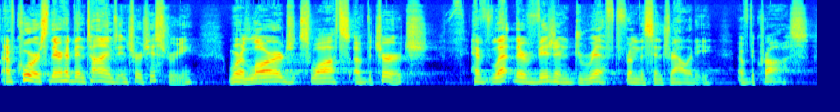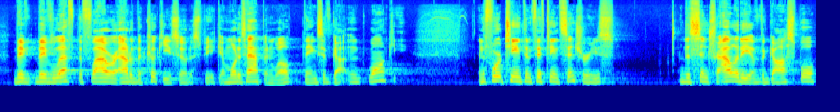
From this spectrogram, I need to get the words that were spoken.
And of course, there have been times in church history where large swaths of the church have let their vision drift from the centrality of the cross. They've, they've left the flour out of the cookie, so to speak. And what has happened? Well, things have gotten wonky. In the 14th and 15th centuries, the centrality of the gospel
